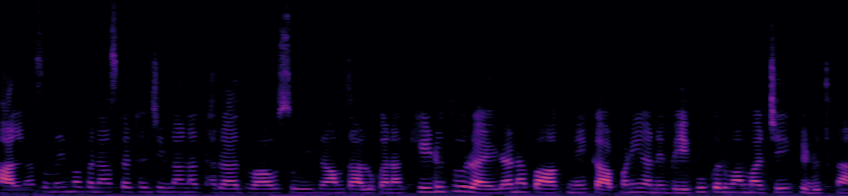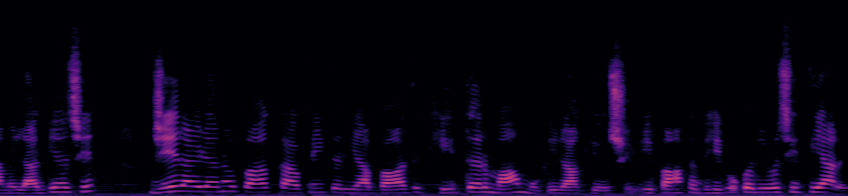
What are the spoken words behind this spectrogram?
હાલના સમયમાં બનાસકાંઠા જિલ્લાના થરાદ વાવ સુઈગામ તાલુકાના ખેડૂતો રાયડાના પાકને કાપણી અને ભેગું કરવા માટે ખેડૂત કામે લાગ્યા છે. જે રાયડાનો પાક કાપણી કર્યા બાદ ખેતરમાં મૂકી રાખ્યો છે. એ પાક ભેગો કર્યો છે ત્યારે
